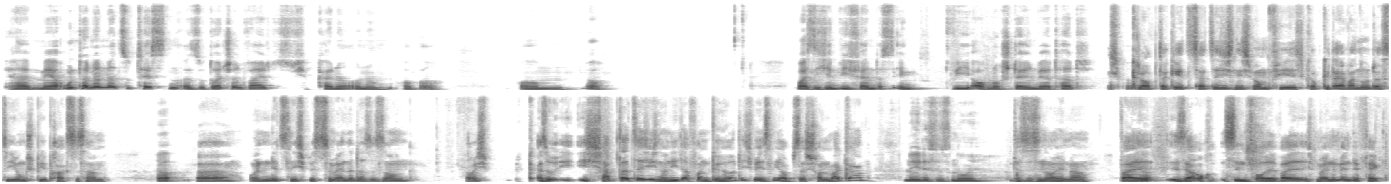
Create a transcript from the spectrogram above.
ja, mehr untereinander zu testen, also deutschlandweit, ich habe keine Ahnung, aber um, ja. Weiß nicht, inwiefern das irgendwie auch noch Stellenwert hat. Ich glaube, da geht es tatsächlich nicht mehr um viel. Ich glaube, geht einfach nur, dass die Jungs Spielpraxis haben. Ja. Äh, und jetzt nicht bis zum Ende der Saison. Aber ich, also ich habe tatsächlich noch nie davon gehört. Ich weiß nicht, ob es das schon mal gab. Nee, das ist neu. Das ist neu, ne? Weil ja. ist ja auch sinnvoll, weil ich meine, im Endeffekt,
